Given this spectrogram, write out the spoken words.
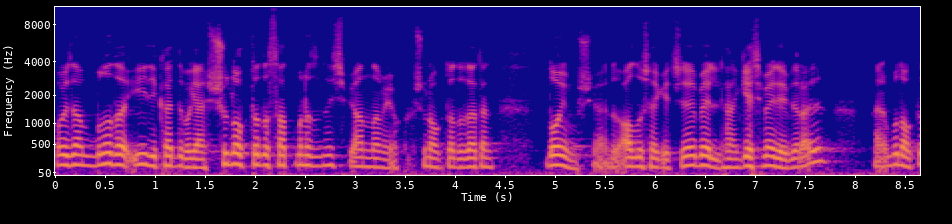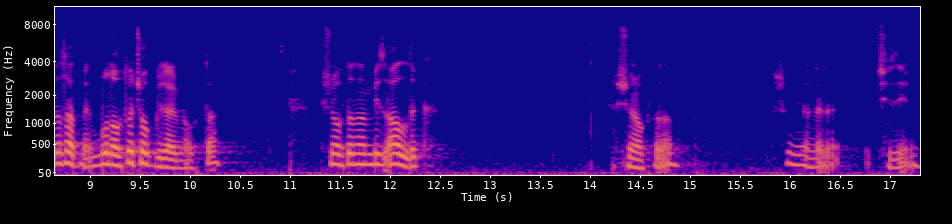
O yüzden buna da iyi dikkatli bak. Yani şu noktada satmanızın hiçbir anlamı yok. Şu noktada zaten doymuş yani alışa geçeceği belli. Hani geçmeye diyebilir ayrı. Yani bu noktada satmayın. Bu nokta çok güzel bir nokta. Şu noktadan biz aldık. Şu noktadan. Şu yönde de çizeyim.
